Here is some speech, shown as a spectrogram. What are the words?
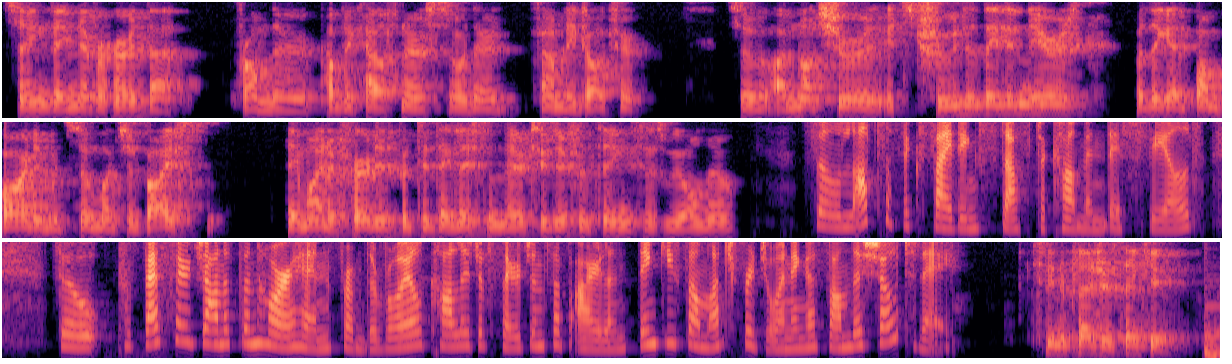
saying they never heard that from their public health nurse or their family doctor. So I'm not sure it's true that they didn't hear it, but they get bombarded with so much advice they might have heard it, but did they listen? They're two different things, as we all know. So, lots of exciting stuff to come in this field. So, Professor Jonathan Hourihane from the Royal College of Surgeons of Ireland, thank you so much for joining us on the show today. It's been a pleasure. Thank you.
